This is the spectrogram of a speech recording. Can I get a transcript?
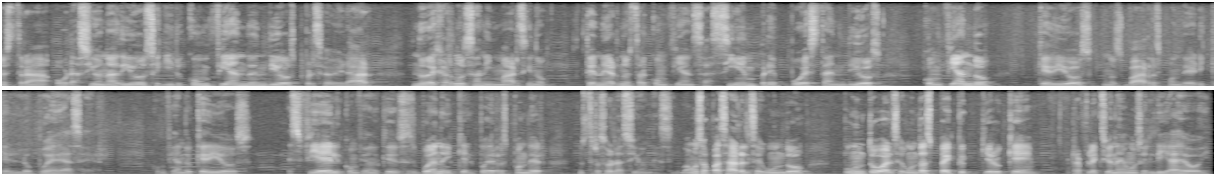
nuestra oración a Dios, seguir confiando en Dios, perseverar, no dejarnos desanimar, sino tener nuestra confianza siempre puesta en Dios, confiando que Dios nos va a responder y que Él lo puede hacer. Confiando que Dios es fiel, confiando que Dios es bueno y que Él puede responder nuestras oraciones. Vamos a pasar al segundo punto, al segundo aspecto que quiero que reflexionemos el día de hoy.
